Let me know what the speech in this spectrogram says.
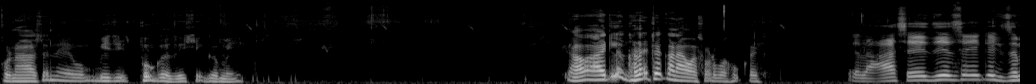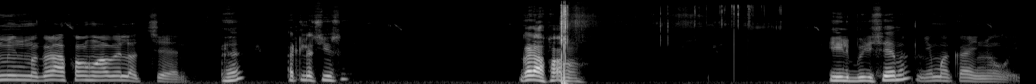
પણ આ છે ને બીજી ફૂગ જ છે ગમે. આવા એટલે ઘણા ઠેકાણા આવા છોડવા હુકાય એટલે આ છે જે છે એક એક જમીનમાં ગળા ફાંહો આવેલો જ છે. હે? એટલે શું છે? ગળા ફાહો ઈડ બીડ છે એમાં? એમાં કાંઈ ન હોય.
